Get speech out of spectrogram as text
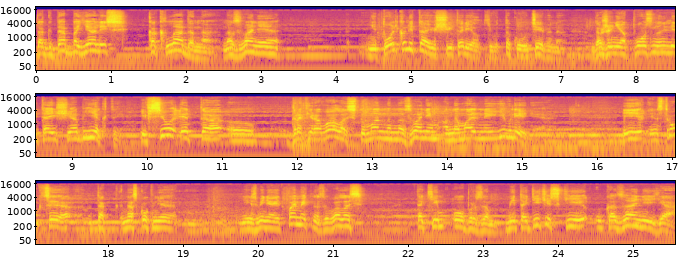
Тогда боялись, как ладана, название не только летающие тарелки, вот такого термина, даже неопознанные летающие объекты. И все это э, графировалось туманным названием «аномальные явления». И инструкция, так, насколько мне не изменяет память, называлась таким образом «Методические указания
